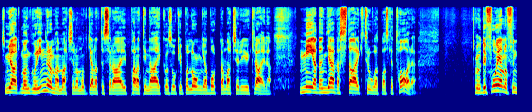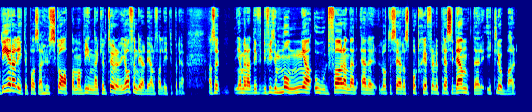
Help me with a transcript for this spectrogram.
Som gör att man går in i de här matcherna mot Galatasaray, Panathinaikos, åker på långa borta matcher i Ukraina. Med en jävla stark tro att man ska ta det. Och det får en att fundera lite på så här, hur skapar man vinnarkultur? Eller jag funderade i alla fall lite på det. Alltså, jag menar, det, det finns ju många ordföranden, eller låt oss säga då sportchefer eller presidenter i klubbar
